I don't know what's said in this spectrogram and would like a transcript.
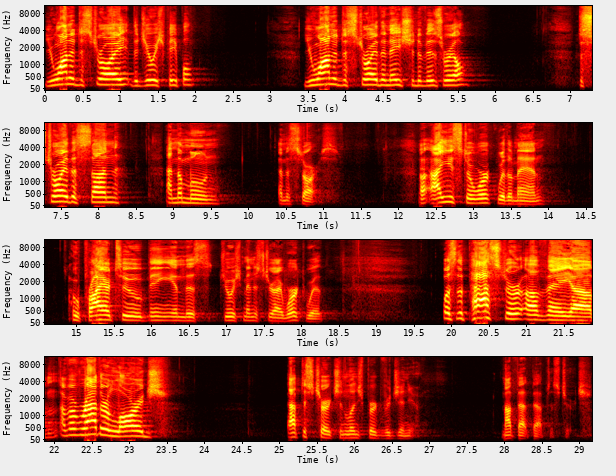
You want to destroy the Jewish people? You want to destroy the nation of Israel? Destroy the sun and the moon and the stars. Uh, I used to work with a man who, prior to being in this Jewish ministry I worked with, was the pastor of a, um, of a rather large Baptist church in Lynchburg, Virginia. Not that Baptist church.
